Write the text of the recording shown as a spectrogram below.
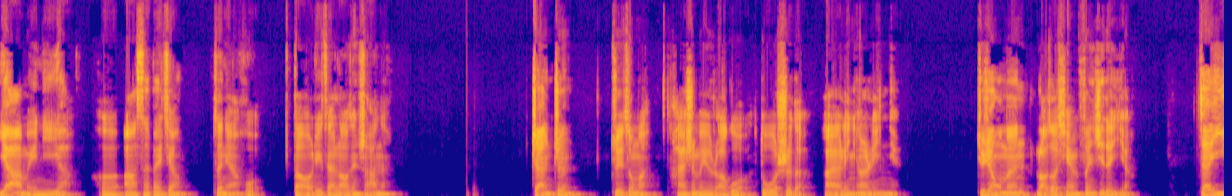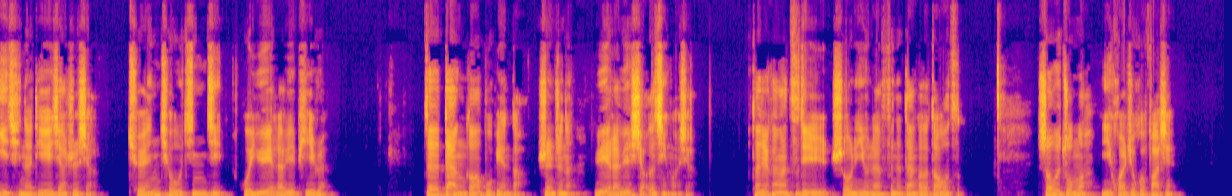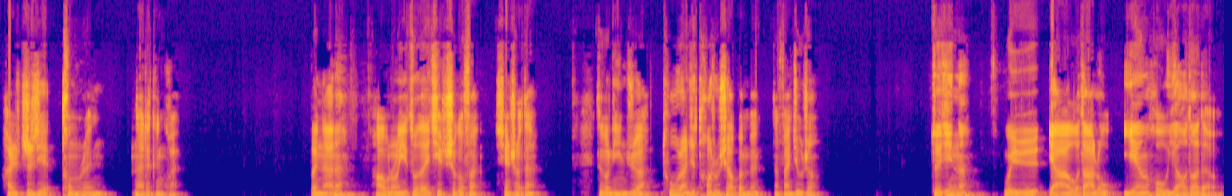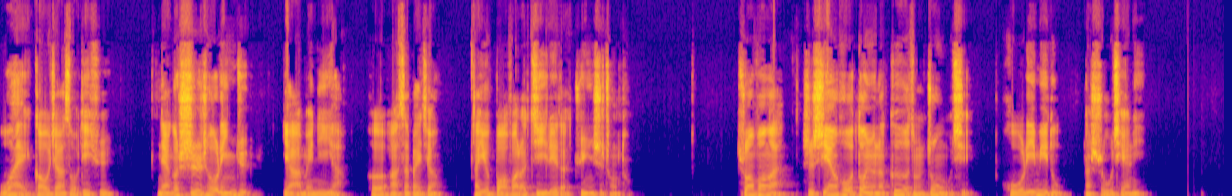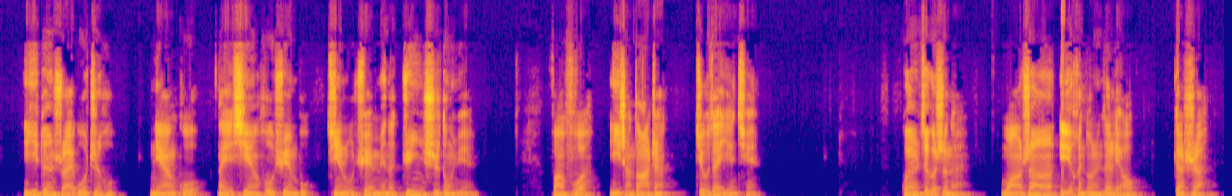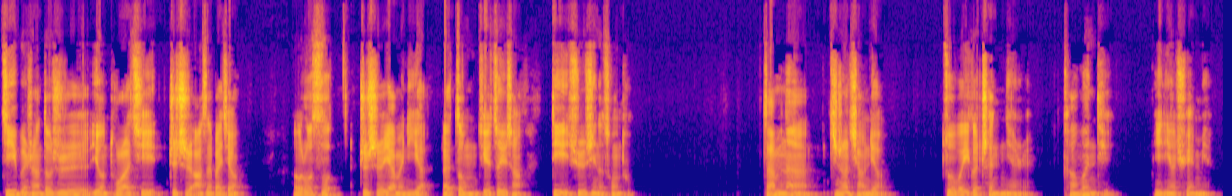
亚美尼亚和阿塞拜疆这两货到底在闹腾啥呢？战争最终啊，还是没有饶过多事的二零二零年。就像我们老早前分析的一样，在疫情的叠加之下。全球经济会越来越疲软，在蛋糕不变大，甚至呢越来越小的情况下，大家看看自己手里用来分的蛋糕的刀子，稍微琢磨一会儿就会发现，还是直接捅人来的更快。本来呢好不容易坐在一起吃个饭闲扯淡，这个邻居啊突然就掏出小本本来翻旧账。最近呢。位于亚欧大陆咽喉要道的外高加索地区，两个世仇邻居亚美尼亚和阿塞拜疆，那又爆发了激烈的军事冲突。双方啊是先后动用了各种重武器，火力密度那史无前例。一顿甩锅之后，两国那也先后宣布进入全面的军事动员，仿佛啊一场大战就在眼前。关于这个事呢，网上也有很多人在聊，但是啊，基本上都是用土耳其支持阿塞拜疆，俄罗斯支持亚美尼亚来总结这一场地区性的冲突。咱们呢，经常强调，作为一个成年人，看问题一定要全面，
